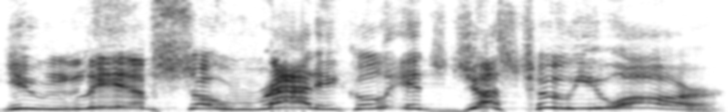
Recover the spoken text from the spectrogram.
You live so radical, it's just who you are.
